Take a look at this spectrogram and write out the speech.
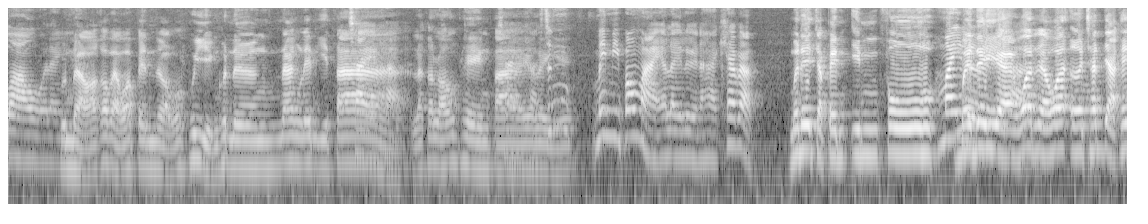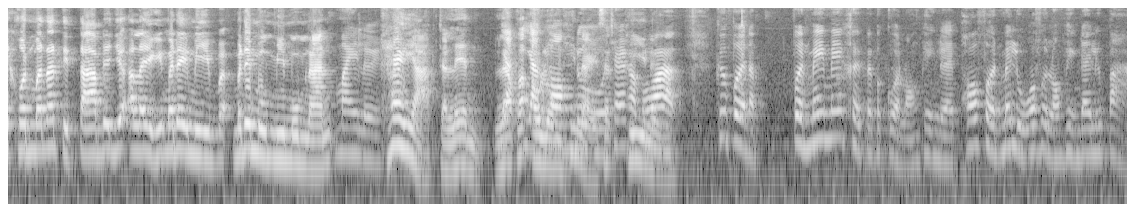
เบาๆอะไรคุณเงี้ยแบบว่าก็แบบว่าเป็นแบบว่าผู้หญิงคนหนึงนั่งเล่นกีตาร์ใช่ค่ะ แล้วก็ร้องเพลงไปใช่อะค่ะไรอซึ่งย่างงี้ไม่มีเป้าหมายอะไรเลยนะคะ แค่แบบ ไม่ได้จะเป็นอินฟูไม่เลยได้อยากค่ะ ว่าจะว่าเออฉันอยากให้คนมานั่นติดตามเยอะๆอะไรอย่างงี้ไม่ได้มีไม่ได้มุมมีมุมนั้น ไม่เลย แค่อยากจะเล่น แล้วก็ยเอาลงยที่ไหนสักใช่ค่ะที่เพหนึ่ราะง ว่าคือเฟิร์นอะ เฟิร์นไม่ไม่เคยไปประกวดร้องเพลงเลย เพราะเฟิร์นไม่รู้ว่าเฟิร์นร้องเพลงได้หรือเปล่า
